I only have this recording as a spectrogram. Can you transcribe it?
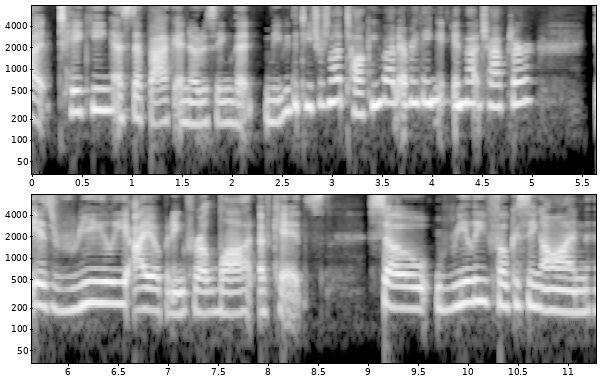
but taking a step back and noticing that maybe the teacher's not talking about everything in that chapter is really eye opening for a lot of kids. So, really focusing on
